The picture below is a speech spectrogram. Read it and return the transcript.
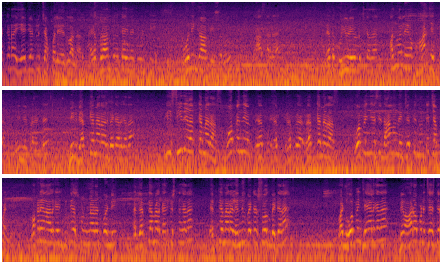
ఎక్కడ ఏజెంట్లు చెప్పలేదు అన్నారు. అయభ్రాంతులకైనటువంటి పోలింగ్ ఆఫీసరు రాస్తాడా? లేదా కుయ్యుడై ఉండొచ్చు కదా? అందువల్ల నేను ఒక మాట చెప్పాను. ఏం చెప్పానంటే మీరు వెబ్ కెమెరాలు పెట్టారు కదా? Please see the web cameras open the web cameras open చేసి దానిలో నేను చెప్పింది ఉంటే చెప్పండి. ఒకడే నాలుగైదు గుర్తేసుకుంటున్నాడు అనుకోండి అది వెబ్ కెమెరా కనిపిస్తుంది కదా? వెబ్ కెమెరాలు ఎందుకు పెట్టారు? షోకి పెట్టారా? వాటిని ఓపెన్ చేయాలి కదా. మేము ఆరోపణ చేస్తే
